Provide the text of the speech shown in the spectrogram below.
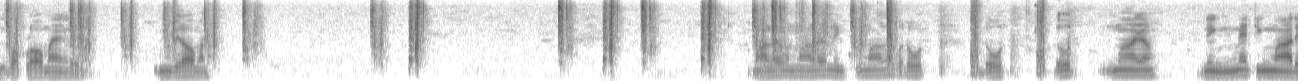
ถือบล็อกล้อแม่งเลยวิ่งไปล่อมันมาแล้วมันมาแล้วหนึ่งกูมาแล้วกระโดดโดดโดดมายังหนึ่งแน่จริงมาเด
